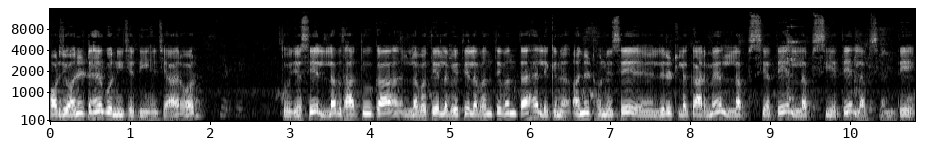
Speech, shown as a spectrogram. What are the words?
और जो अनिट है, वो नीचे दी हैं चार और। तो जैसे लब धातु का लभते, लभेते लभनते बनता है, लेकिन अनिट होने से लिरिट लकार में लपस्यते लपस्यते लपस्यंते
